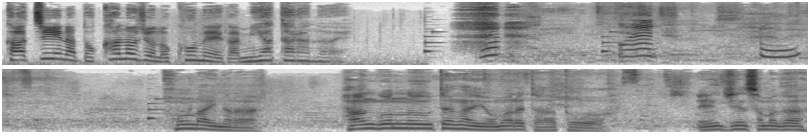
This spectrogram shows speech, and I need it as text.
カチーナと彼女の古名が見当たらない。えっと本来なら反言の歌が読まれた後エンジン様が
